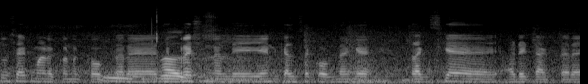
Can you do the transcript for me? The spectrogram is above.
ಸೂಸೈಡ್ ಮಾಡ್ಕೊಳಕ್ಕೆ ಹೋಗ್ತಾರೆ? ಡಿಪ್ರೆಷನ್ ಅಲ್ಲಿ ಏನ್ ಕೆಲ್ಸಕ್ಕೆ ಹೋಗ್ದಂಗೆ ಡ್ರಗ್ಸ್ಗೆ ಅಡಿಕ್ಟ್ ಆಗ್ತಾರೆ.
